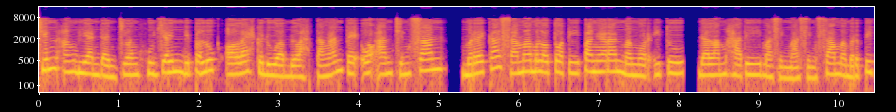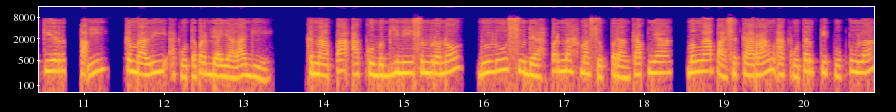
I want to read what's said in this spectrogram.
Chin Ang Bian dan Chong Hujan dipeluk oleh kedua belah tangan Teo An Ching San, mereka sama melototi Pangeran Bangor itu, dalam hati masing-masing sama berpikir, Ai, kembali aku terperdaya lagi. Kenapa aku begini sembrono, dulu sudah pernah masuk perangkapnya, mengapa sekarang aku tertipu pula?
